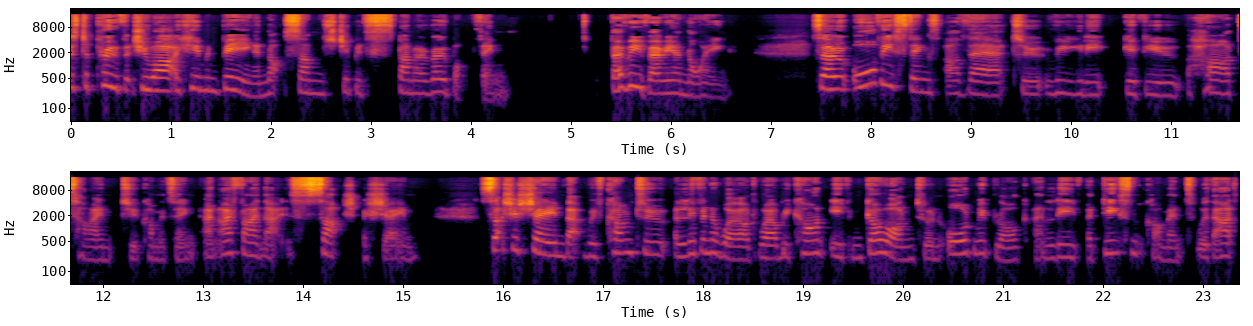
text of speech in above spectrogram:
just to prove that you are a human being and not some stupid spammer robot thing. Very, very annoying. So all these things are there to really give you a hard time to commenting. And I find that is such a shame. Such a shame that we've come to live in a world where we can't even go on to an ordinary blog and leave a decent comment without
